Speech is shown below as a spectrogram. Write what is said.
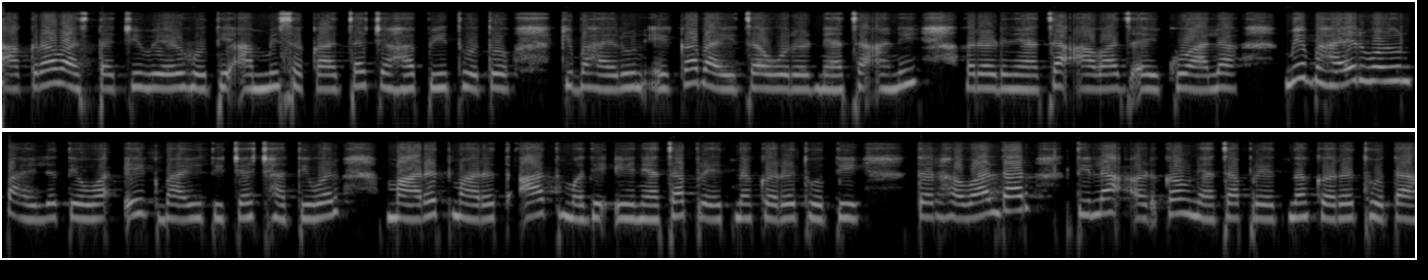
अकरा वाजताची वेळ होती. आम्ही सकाळचा चहा पित होतो. की बाहेरून एका बाईचा ओरडण्याचा आणि रडण्याचा आवाज ऐकू आला. मी बाहेर वळून पाहिलं तेव्हा एक बाई तिच्या छातीवर मारत मारत आतमध्ये येण्याचा प्रयत्न करत होती. तर हवालदार तिला अडकवण्याचा प्रयत्न करत होता.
